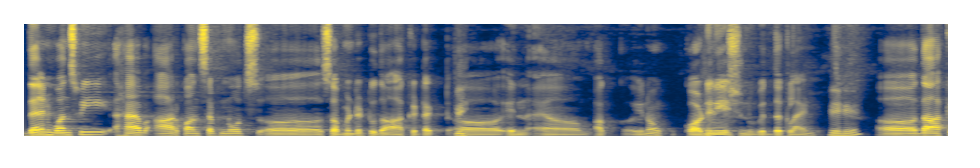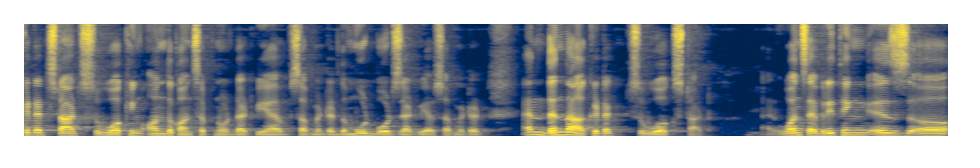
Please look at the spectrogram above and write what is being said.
Then, once we have our concept notes uh, submitted to the architect uh, in uh, you know coordination with the client uh, the architect starts working on the concept note that we have submitted the mood boards that we have submitted and then the architect's work start once everything is uh,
